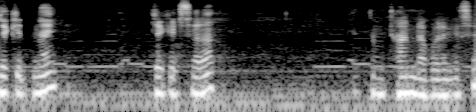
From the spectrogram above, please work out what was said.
জ্যাকেট নাই। জ্যাকেট ছাড়া একদম ঠান্ডা পড়ে গেছে।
